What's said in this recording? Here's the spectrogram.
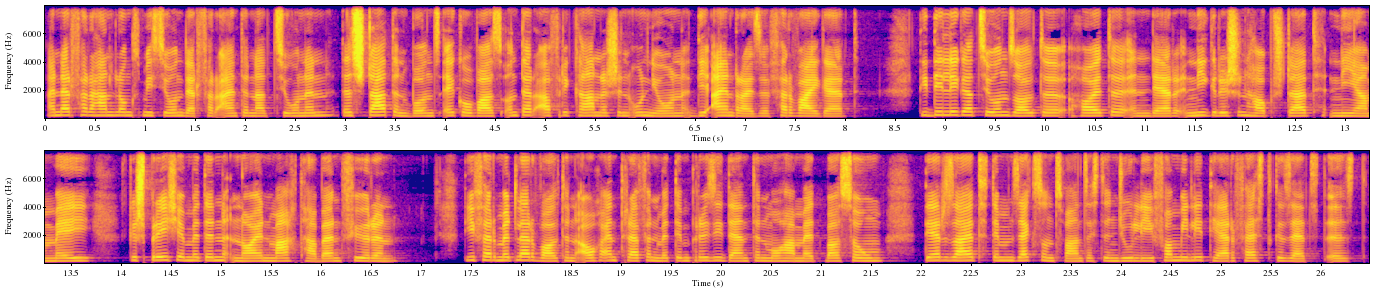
einer Verhandlungsmission der Vereinten Nationen, des Staatenbunds ECOWAS und der Afrikanischen Union die Einreise verweigert. Die Delegation sollte heute in der nigerischen Hauptstadt Niamey Gespräche mit den neuen Machthabern führen. Die Vermittler wollten auch ein Treffen mit dem Präsidenten Mohamed Bassoum, der seit dem 26. Juli vom Militär festgesetzt ist.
